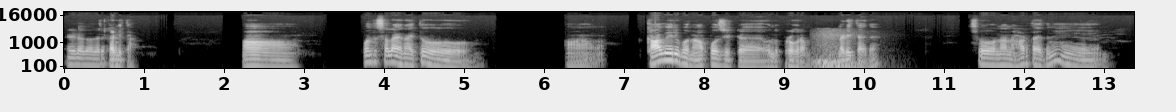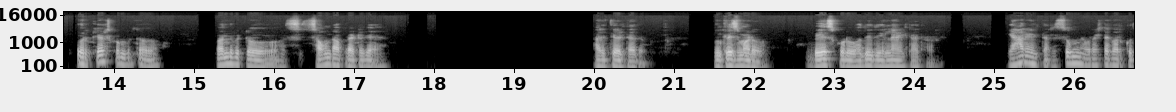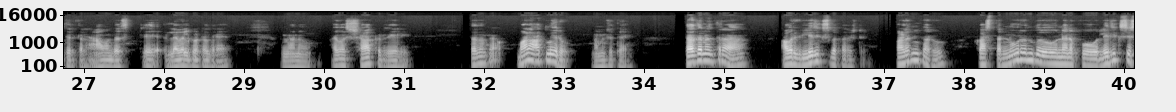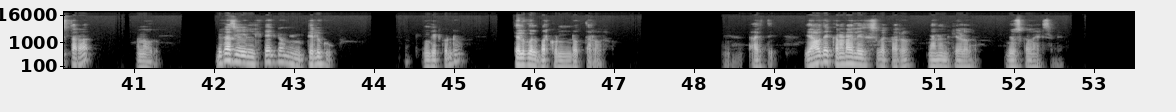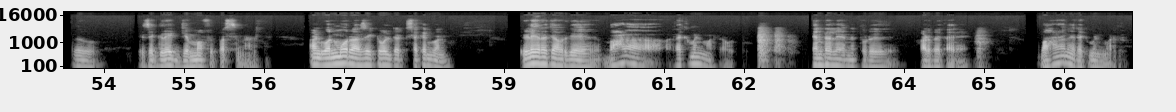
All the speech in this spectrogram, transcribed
ಹೇಳೋದಾದ್ರೆ. ಖಂಡಿತ. ಒಂದು ಸಲ ಏನಾಯಿತು ಕಾವೇರಿ ಬನ್ ಆಪೋಸಿಟ್ ಒಂದು ಪ್ರೋಗ್ರಾಮ್ ನಡೀತಾ ಇದೆ. ಸೊ ನಾನು ಹಾಡ್ತಾ ಇದ್ದೀನಿ ಇವ್ರು ಕೇಳಿಸ್ಕೊಂಡ್ಬಿಟ್ಟು ಬಂದುಬಿಟ್ಟು ಸೌಂಡ್ ಆಪ್ರೇಟರ್ಗೆ ಆ ರೀತಿ ಹೇಳ್ತಾ ಇದ್ರು. ಇನ್ಕ್ರೀಸ್ ಮಾಡು. ಬೇಸ್ ಕೊಡು. ಅದು ಇದು ಎಲ್ಲ ಹೇಳ್ತಾ ಇದ್ರು ಅವ್ರು. ಯಾರು ಹೇಳ್ತಾರೆ? ಸುಮ್ಮನೆ ಅವರಷ್ಟೇ ಅವ್ರು ಕೂತಿರ್ತಾರೆ. ಆ ಒಂದು ಅಷ್ಟೇ ಲೆವೆಲ್ ಕೊಟ್ಟೋದ್ರೆ ನಾನು ಐ ವಾಸ್ ಶಾಕ್ಡ್ ರಿಯಲಿ ತದನಂತರ ಭಾಳ ಆತ್ಮೀಯರು ನಮ್ಮ ಜೊತೆ. ತದನಂತರ ಅವ್ರಿಗೆ ಲಿರಿಕ್ಸ್ ಬೇಕಾದಷ್ಟೇ. ಪಳನಿಗಾರು ಕಾಸ್ತ ನೂರೊಂದು ನೆನಪು ಲಿರಿಕ್ಸ್ ಇಸ್ತಾರ ಅನ್ನೋರು. Because you will take down in Telugu. ಹಿಂಗೆ ಇಟ್ಕೊಂಡು ತೆಲುಗಲ್ಲಿ ಬರ್ಕೊಂಡು ಹೋಗ್ತಾರೆ ಅವರು ಆ ಯಾವುದೇ ಕನ್ನಡ ಲಿರಿಕ್ಸ್ ಬೇಕಾದ್ರು ನನ್ನನ್ನು ಕೇಳೋರು ಮ್ಯೂಸಿಕಲ್ ನೈಟ್ಸಲ್ಲಿ ಅದು it's a great gem of a person ಆಗುತ್ತೆ. And one more as I told that second one Ilaiyaraaja ಅವ್ರಿಗೆ ಬಹಳ ರೆಕಮೆಂಡ್ ಮಾಡ್ತಾರೆ ಅವರು ಜನರಲೆಯನ್ನು ತೊಡೆ ಆಡಬೇಕಾದ್ರೆ ಬಹಳನೇ ರೆಕಮೆಂಡ್ ಮಾಡಿದ್ರು.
